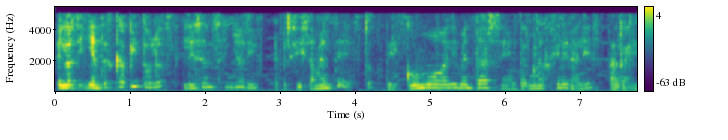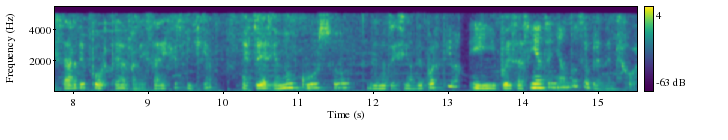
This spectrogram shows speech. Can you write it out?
en los siguientes capítulos les enseñaré precisamente esto, de cómo alimentarse en términos generales al realizar deporte, al realizar ejercicio. Estoy haciendo un curso de nutrición deportiva y pues así enseñando se aprende mejor,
